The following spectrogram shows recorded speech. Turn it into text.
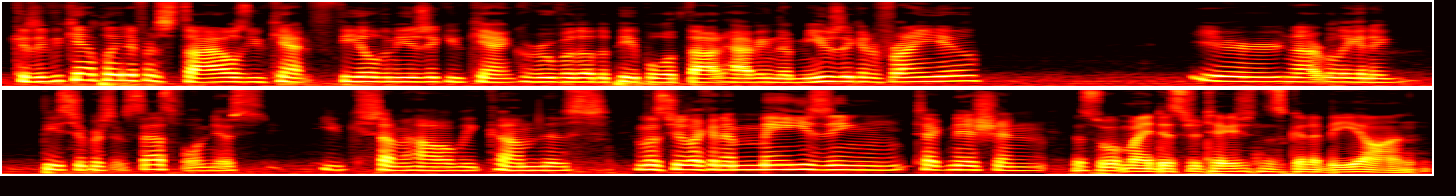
Because if you can't play different styles, you can't feel the music, you can't groove with other people without having the music in front of you, you're not really going to be super successful. And just you somehow become this, unless you're like an amazing technician. This is what my dissertation is going to be on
